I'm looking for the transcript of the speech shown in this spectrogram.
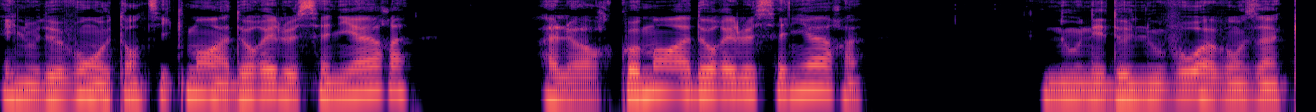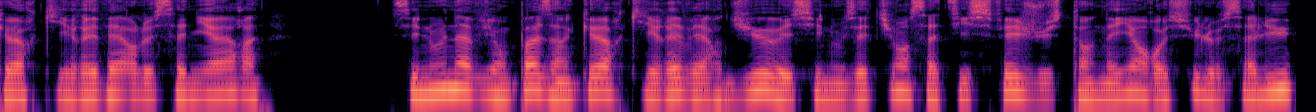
et nous devons authentiquement adorer le Seigneur. Alors comment adorer le Seigneur? Nous nés de nouveau avons un cœur qui révère le Seigneur. Si nous n'avions pas un cœur qui révère Dieu et si nous étions satisfaits juste en ayant reçu le salut,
